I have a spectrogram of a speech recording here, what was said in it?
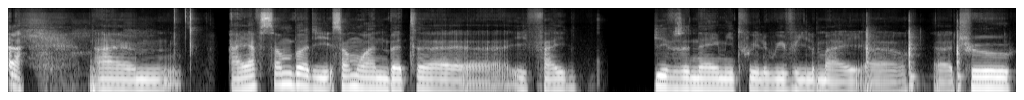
um, I have somebody, someone, but uh, if I give the name, it will reveal my uh, uh, true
